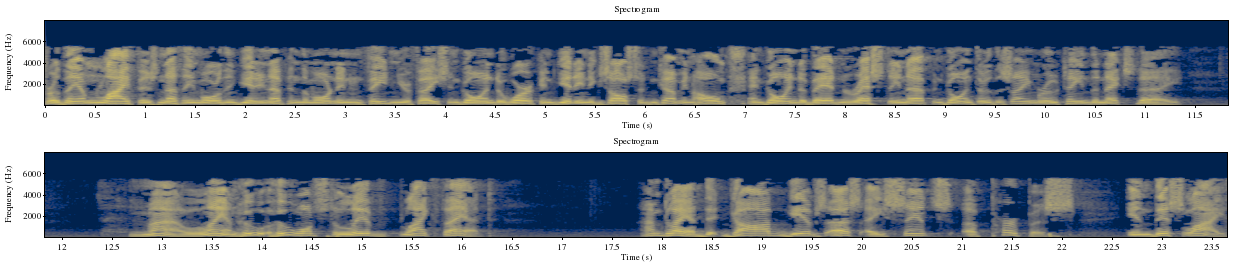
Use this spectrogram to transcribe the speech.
for them, life is nothing more than getting up in the morning and feeding your face and going to work and getting exhausted and coming home and going to bed and resting up and going through the same routine the next day. My land, who, who wants to live like that? I'm glad that God gives us a sense of purpose in this life.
